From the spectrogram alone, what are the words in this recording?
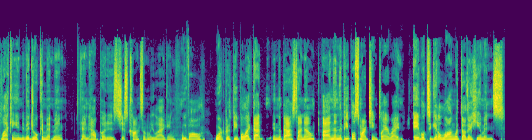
lacking individual commitment, and output is just constantly lagging. We've all worked with people like that in the past, I know. Uh, and then the people smart team player, right? Able to get along with other humans,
